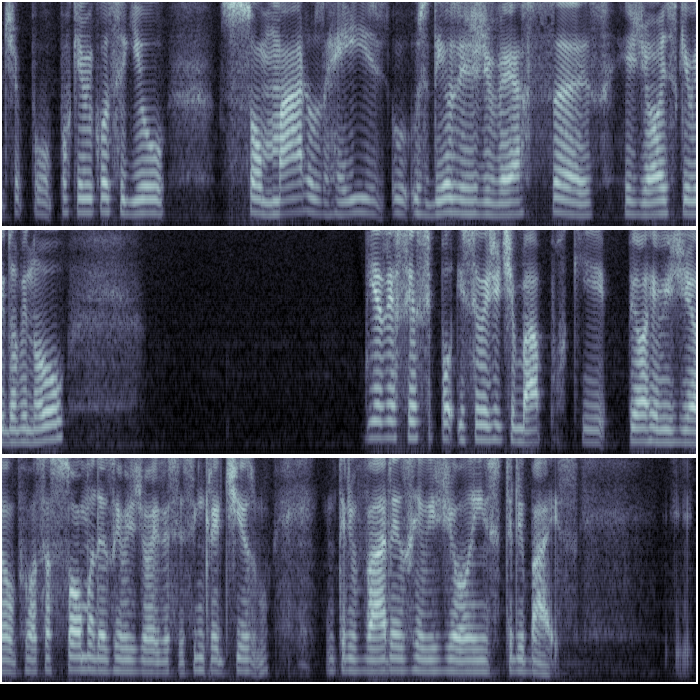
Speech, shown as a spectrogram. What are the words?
tipo, porque ele conseguiu somar os reis, os deuses de diversas regiões que ele dominou e exercer esse, e se legitimar porque pela religião, por essa soma das religiões, esse sincretismo entre várias religiões tribais. E,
